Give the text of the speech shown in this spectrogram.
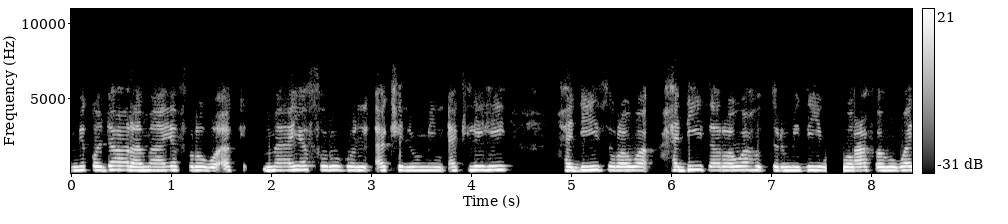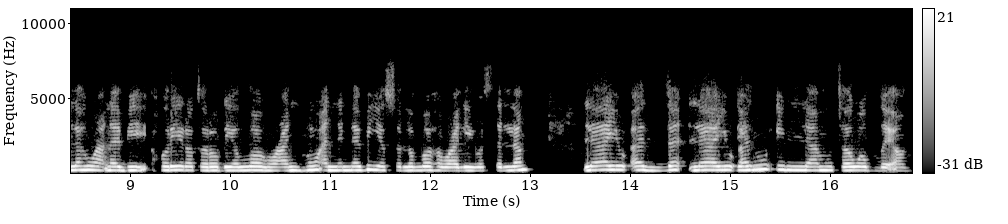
مقدار ما يفرغ ما يفرغ الأكل من أكله. حديث روى حديث رواه الترمذي وضعفه. وله عن أبي هريرة رضي الله عنه أن النبي صلى الله عليه وسلم لا يؤذن لا يؤذن إلا متوضئا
